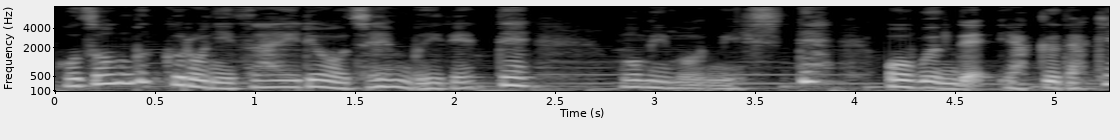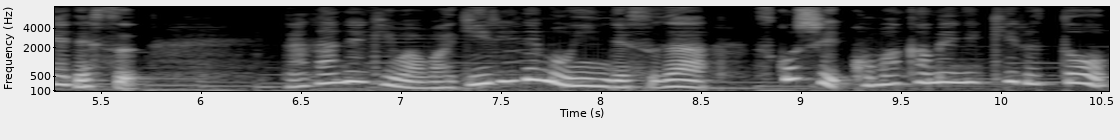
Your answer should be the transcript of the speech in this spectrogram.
保存袋に材料を全部入れてもみもみしてオーブンで焼くだけです。長ネギは輪切りでもいいんですが少し細かめに切ると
